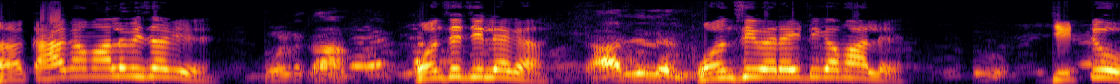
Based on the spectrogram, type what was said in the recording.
कहाँ का माल है भाई साहब ये? कौन से ज़िले का? कौन सी वेरायटी का माल है? जिट्टू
